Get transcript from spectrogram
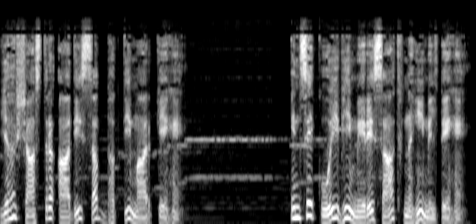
यह शास्त्र आदि सब भक्ति मार्ग के हैं। इनसे कोई भी मेरे साथ नहीं मिलते हैं।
